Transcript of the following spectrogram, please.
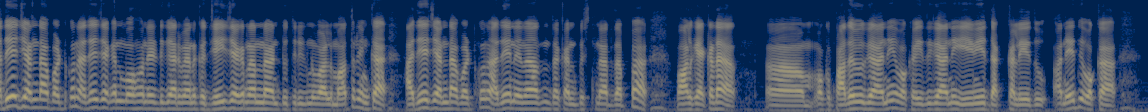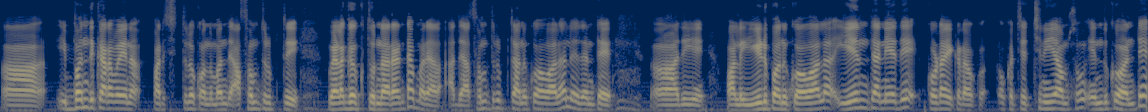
అదే జెండా పట్టుకుని అదే జగన్మోహన్ రెడ్డి గారు వెనక జై జగన్ అన్న అంటూ తిరిగిన వాళ్ళు మాత్రం ఇంకా అదే జెండా పట్టుకొని అదే నినాదంతో కనిపిస్తున్నారు తప్ప వాళ్ళకి ఎక్కడ ఒక పదవి కానీ ఒక ఇది కానీ ఏమీ దక్కలేదు అనేది ఒక ఇబ్బందికరమైన పరిస్థితిలో కొంతమంది అసంతృప్తి వెలగక్కుతున్నారంట. మరి అది అసంతృప్తి అనుకోవాలా? లేదంటే అది వాళ్ళ ఏడుపు అనుకోవాలా? ఏంటి అనేది కూడా ఇక్కడ ఒక ఒక చర్చనీయాంశం. ఎందుకు అంటే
